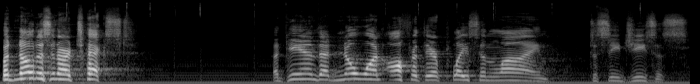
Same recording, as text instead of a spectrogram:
But notice in our text, again, that no one offered their place in line to see Jesus.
